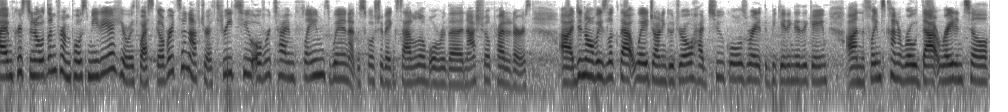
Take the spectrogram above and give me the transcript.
Hi, I'm Kristen Odland from Postmedia here with Wes Gilbertson after a 3-2 overtime Flames win at the Scotiabank Saddledome over the Nashville Predators. Uh, it didn't always look that way. Johnny Gaudreau had two goals right at the beginning of the game, uh, and the Flames kind of rode that right until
